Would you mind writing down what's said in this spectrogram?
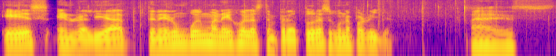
es en realidad tener un buen manejo de las temperaturas en una parrilla? Ah, es,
